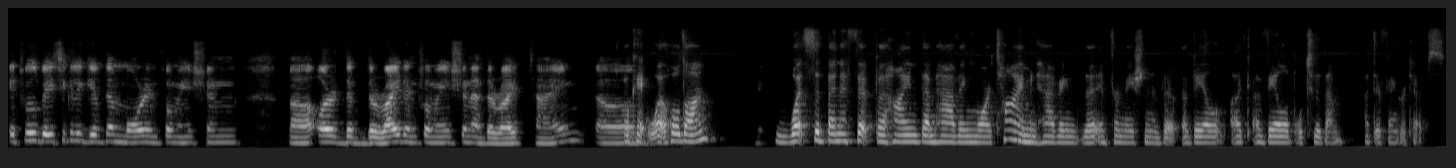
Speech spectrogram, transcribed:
it will basically give them more information uh, or the, the right information at the right time. Um, okay, well, hold on what's the benefit behind them having more time and having the information avail- available to them at their fingertips?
